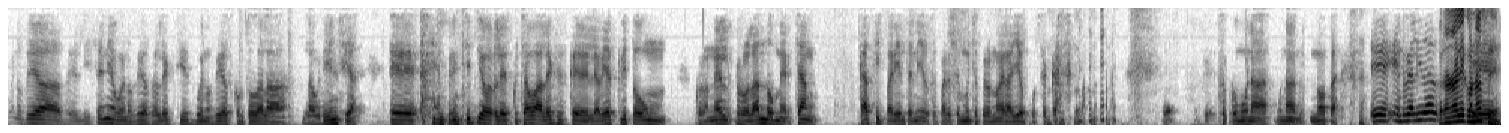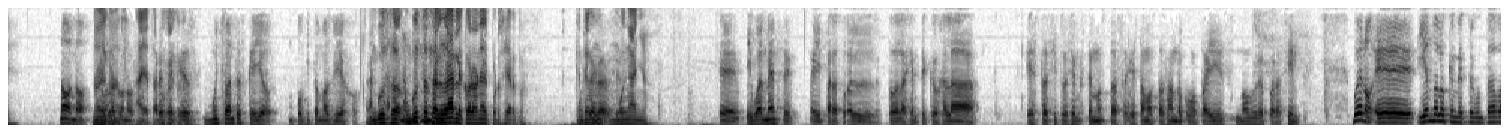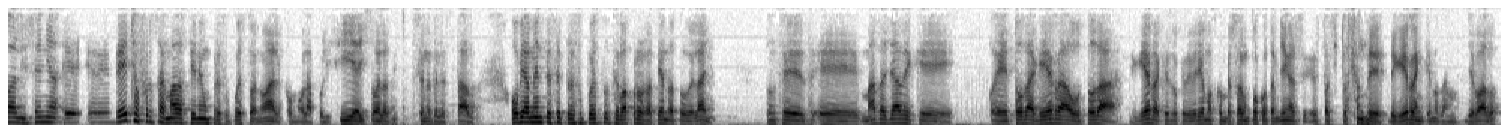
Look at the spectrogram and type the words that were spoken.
Buenos días, Licenia, buenos días, Alexis, buenos días con toda la, audiencia. Eh, en principio le escuchaba a Alexis que le había escrito un coronel Rolando Merchán, casi pariente mío, se parece mucho, pero no era yo, por si acaso. Eso como una, una nota. Eh, en realidad... Pero no le conoce. Eh, no, no, no, le conozco. Ah, Parece que es mucho antes que yo, un poquito más viejo. Un gusto, un gusto saludarle, coronel, por cierto. Que tenga un buen año. Eh, igualmente, y para todo el, toda la gente, que ojalá esta situación que estemos estamos pasando como país no dure para siempre. Bueno, eh, yendo a lo que me preguntaba Licenia, eh, eh, de hecho Fuerzas Armadas tienen un presupuesto anual, como la policía y todas las instituciones del Estado. Obviamente ese presupuesto se va prorrateando a todo el año. Entonces, más allá de que toda guerra o toda guerra, que es lo que deberíamos conversar un poco también, esta situación de, guerra en que nos han llevado,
